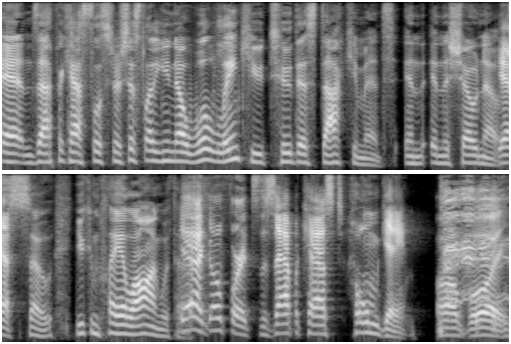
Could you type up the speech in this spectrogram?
And Zappacast listeners, just letting you know, we'll link you to this document in in the show notes. Yes. So you can play along with us. Yeah, go for it. It's the Zappacast home game. oh boy.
